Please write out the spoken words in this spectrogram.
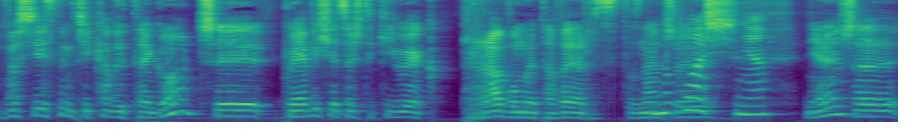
Właśnie jestem ciekawy tego, czy pojawi się coś takiego jak prawo metaverse, to znaczy... No właśnie. Nie, że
